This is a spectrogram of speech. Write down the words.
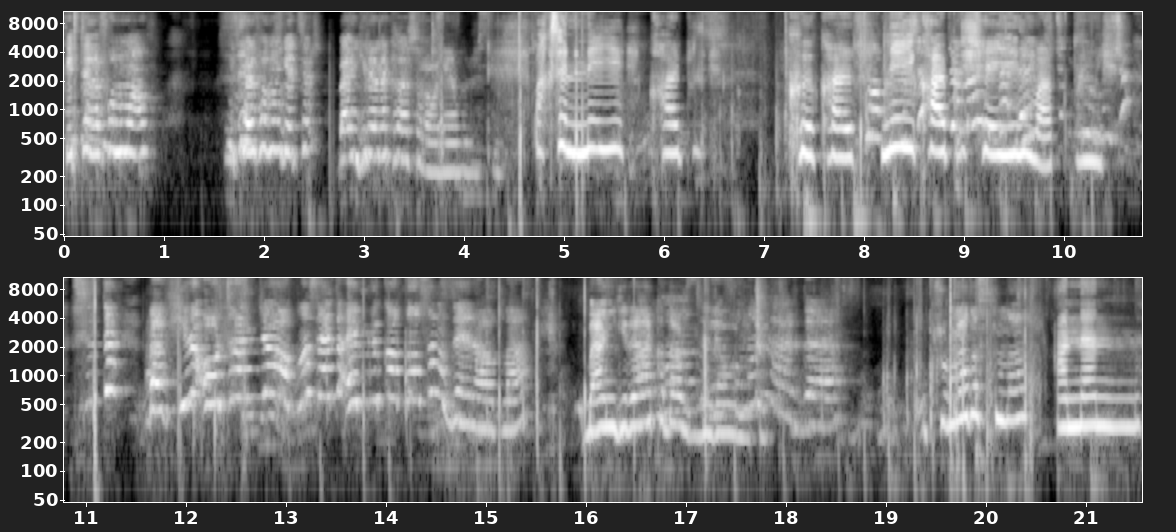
Git telefonumu al. Bir telefonumu getir. Ben girene kadar sen oynayabilirsin. Bak senin ne iyi kalpli kalp, ne iyi kalpli şeyin varmış. Siz de bak yine ortanca abla sen de en büyük abla olsana Zehra abla. Ben girene kadar Telefonun oynayacağım. nerede? Oturma odasında. Annen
